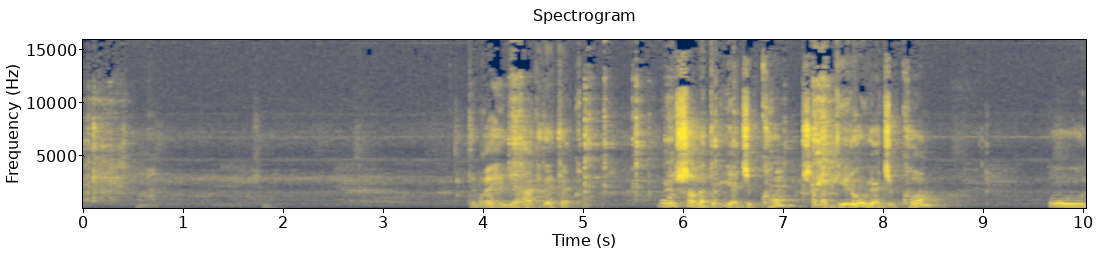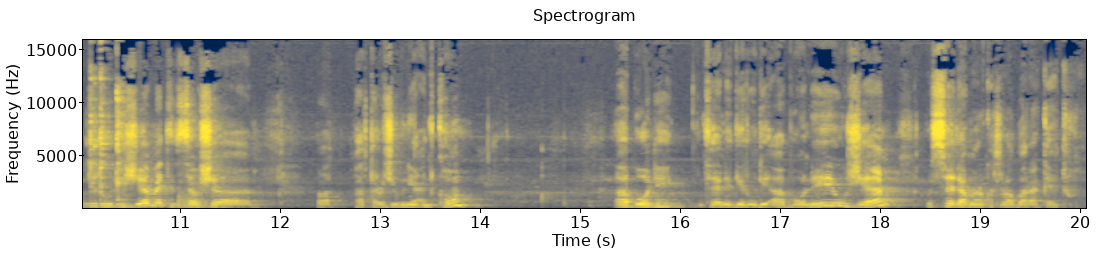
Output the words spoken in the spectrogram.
تبغي هي هكذا تاكل. وإن شاء الله يعجبكم. إن شاء الله ديروه ويعجبكم. وديروا لي جيم ما تنساوش باترجوني عندكم. ابوني ثاني ديروا لي ابوني وجام والسلام عليكم ورحمه الله وبركاته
